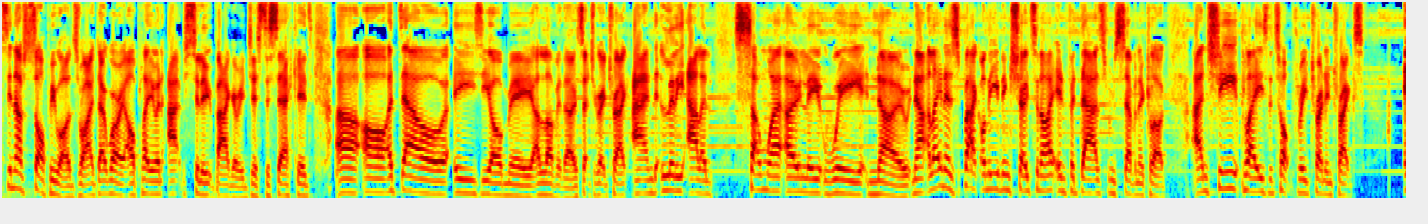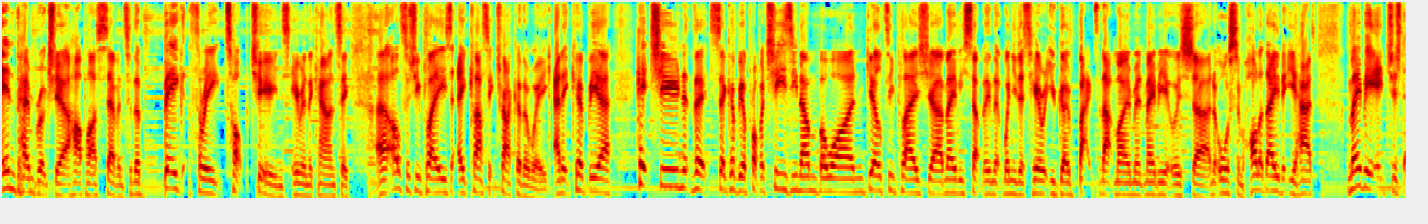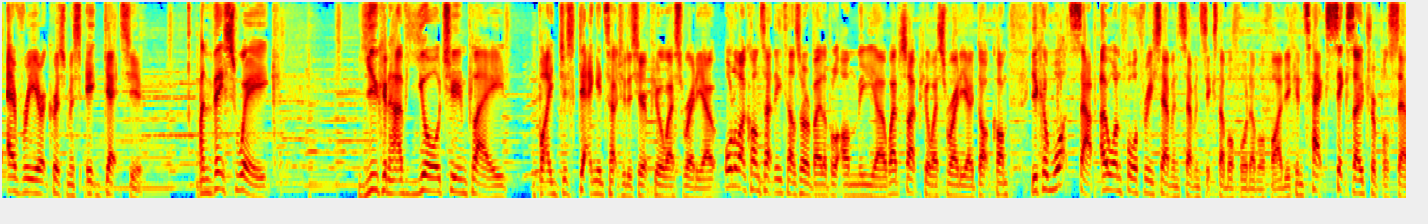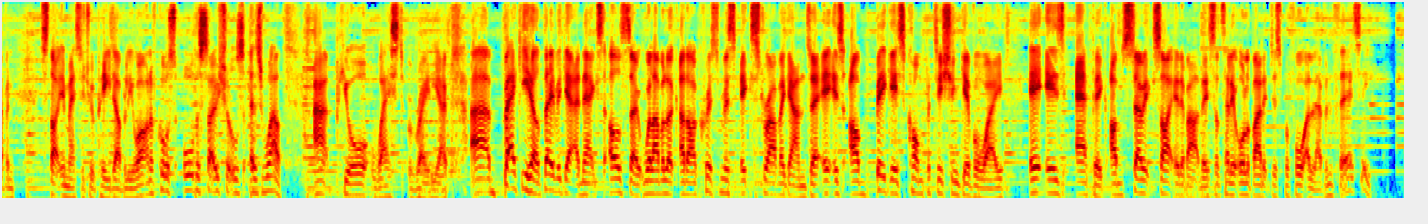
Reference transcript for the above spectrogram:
Enough soppy ones, right? Don't worry, I'll play you an absolute banger in just a second. Uh, oh, Adele, easy on me. I love it though. Such a great track. And Lily Allen, somewhere only we know. Now, Elena's back on the evening show tonight in for Daz from seven o'clock, and she plays the top three trending tracks in Pembrokeshire at half past seven to the big three top tunes here in the county. Uh, also, she plays a classic track of the week, and it could be a hit tune that uh, could be a proper cheesy number one, guilty pleasure, maybe something that when you just hear it, you go back to that moment. Maybe it was uh, an awesome holiday that you had. Maybe it just every year at Christmas it gets you. And this week, you can have your tune played by just getting in touch with us here at Pure West Radio. All of our contact details are available on the uh, website, purewestradio.com. You can WhatsApp 01437 764455. You can text 60777, start your message with PWR. And of course, all the socials as well at Pure West Radio. Uh, Becky Hill, David Guetta next. Also, we'll have a look at our Christmas extravaganza. It is our biggest competition giveaway. It is epic. I'm so excited about this. I'll tell you all about it just before 11.30.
